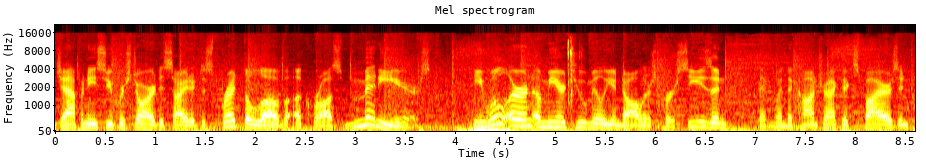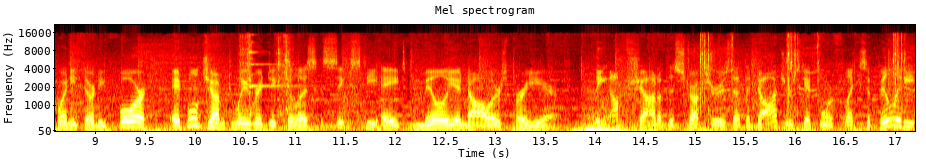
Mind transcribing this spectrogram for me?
Japanese superstar decided to spread the love across many years. He will earn a mere $2 million per season, then, when the contract expires in 2034, it will jump to a ridiculous $68 million per year. The upshot of this structure is that the Dodgers get more flexibility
